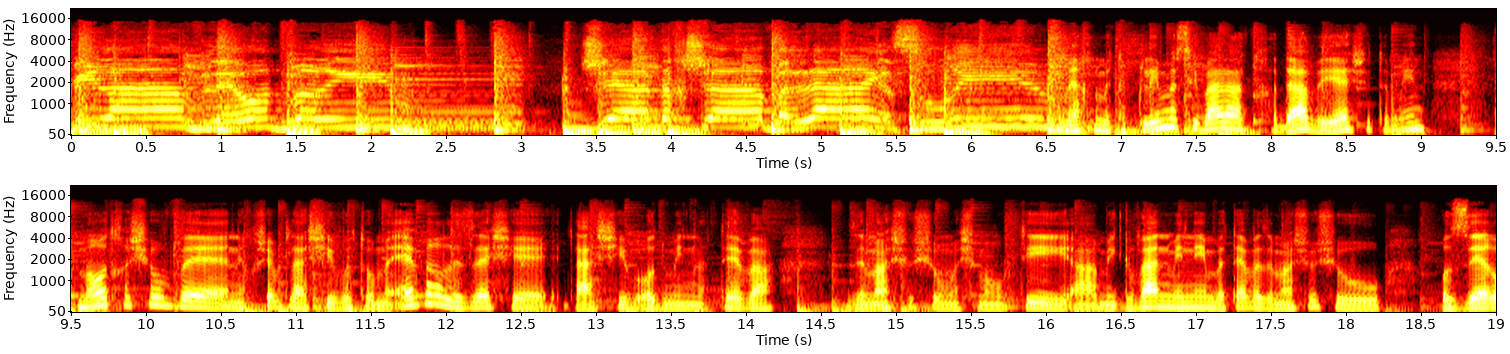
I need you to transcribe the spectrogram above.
יש בי רב לעוד דברים, שעד עכשיו עליי אסורים. אנחנו מטפלים בסיבה להכחדה, ויש את המין, מאוד חשוב, אני חושבת, להשיב אותו. מעבר לזה שלהשיב עוד מין לטבע, זה משהו שהוא משמעותי. המגוון מינים בטבע זה משהו שהוא עוזר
